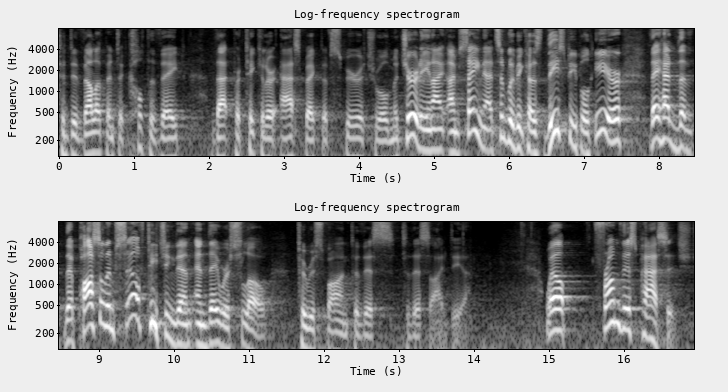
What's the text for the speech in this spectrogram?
to develop and to cultivate that particular aspect of spiritual maturity. And I, am saying that simply because these people here, they had the, the apostle himself teaching them and they were slow to respond to this, to this idea. Well, from this passage,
